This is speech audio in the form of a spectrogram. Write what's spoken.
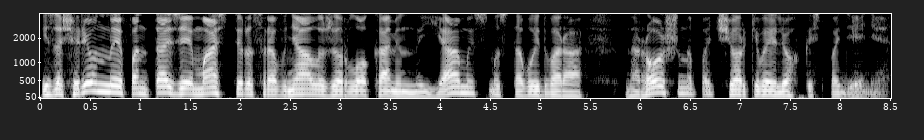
изощренная фантазия мастера сравняла жерло каменной ямы с мостовой двора, нарочно подчеркивая легкость падения.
